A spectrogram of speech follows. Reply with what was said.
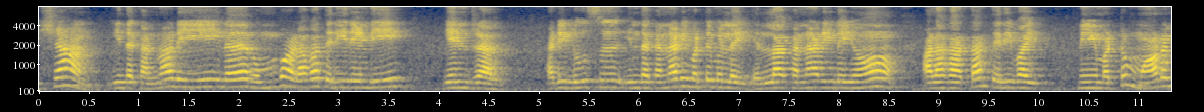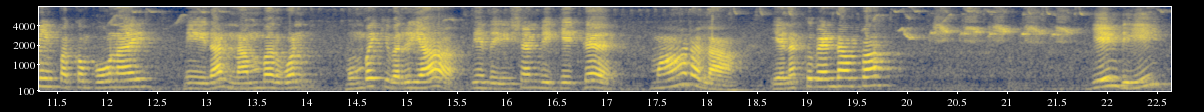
இஷான் இந்த கண்ணாடியில் ரொம்ப அழகாக தெரிகிறேண்டி என்றாள். அடி லூசு இந்த கண்ணாடி மட்டுமில்லை எல்லா கண்ணாடியிலையும் அழகாகத்தான் தெரிவாய். நீ மட்டும் மாடலிங் பக்கம் போனாய் நீ தான் நம்பர் ஒன். மும்பைக்கு வர்றியா? என்று இஷான்வி கேட்க மாடலா? எனக்கு வேண்டாம்ப்பா. ஏண்டி?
